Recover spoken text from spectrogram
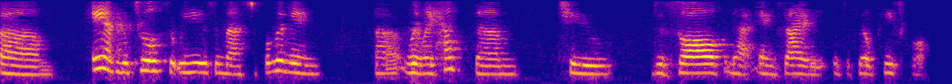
Um, and the tools that we use in Masterful Living uh, really help them to dissolve that anxiety and to feel peaceful.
